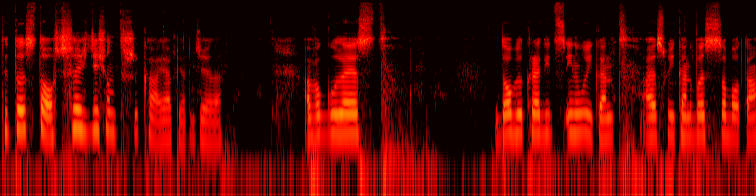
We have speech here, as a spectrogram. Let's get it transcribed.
Ty to jest to. 63k, ja pierdzielę. A w ogóle jest... Double credits in weekend. A jest weekend, bo jest sobota.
